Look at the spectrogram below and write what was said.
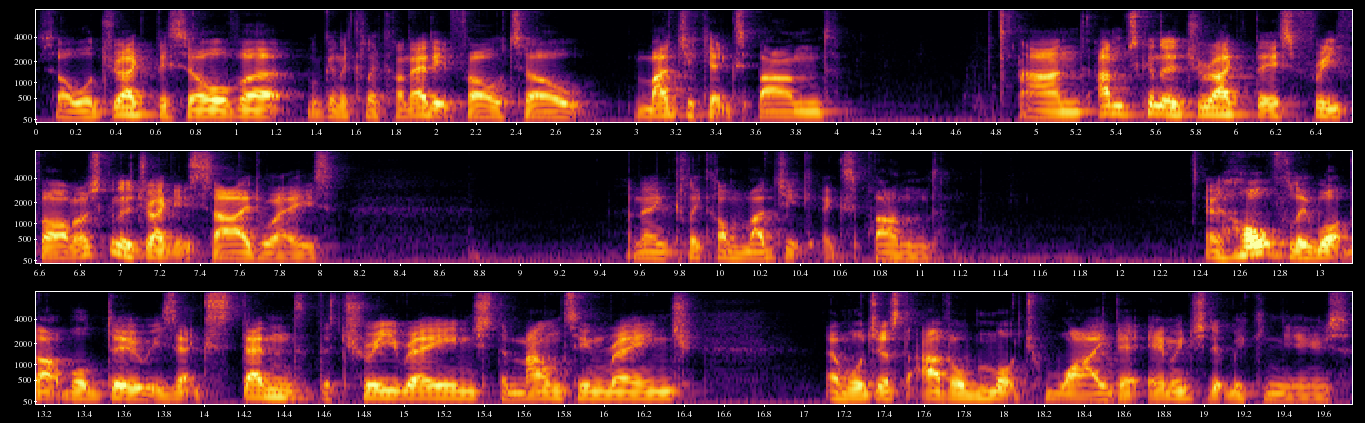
So we'll drag this over. We're going to click on edit photo, magic expand. And I'm just going to drag this freeform. I'm just going to drag it sideways. And then click on magic expand. And hopefully what that will do is extend the tree range, the mountain range, and we'll just have a much wider image that we can use.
